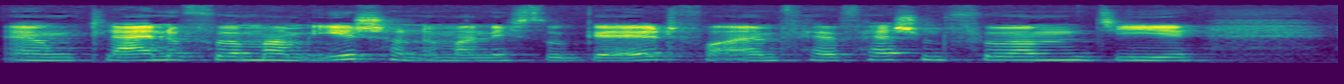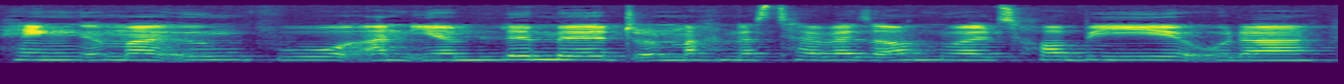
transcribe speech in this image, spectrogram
ähm, kleine Firmen haben eh schon immer nicht so Geld, vor allem Fair Fashion Firmen, die hängen immer irgendwo an ihrem Limit und machen das teilweise auch nur als Hobby oder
